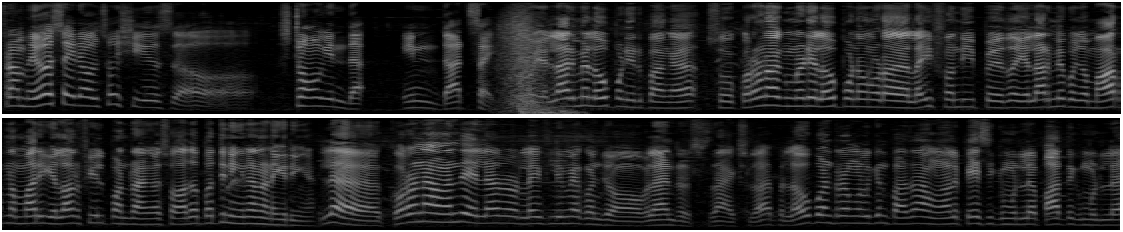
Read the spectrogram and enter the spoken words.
from here side also she is strong in the in that side இப்போ எல்லாருமே லவ் பண்ணியிருப்பாங்க ஸோ கொரோனாக்கு முன்னாடி லவ் பண்ணவங்களோட லைஃப் வந்து இப்போ இதில் எல்லாருமே கொஞ்சம் மாறின மாதிரி எல்லாரும் ஃபீல் பண்ணுறாங்க ஸோ அதை பற்றி நீங்கள் என்ன நினைக்கிறீங்க? இல்லை கொரோனா வந்து எல்லாரோட லைஃப்லையுமே கொஞ்சம் விளையாண்டுருச்சு தான் ஆக்சுவலாக இப்போ லவ் பண்ணுறவங்களுக்குன்னு பார்த்தா அவங்களால பேசிக்க முடியல பார்த்துக்க முடியல.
